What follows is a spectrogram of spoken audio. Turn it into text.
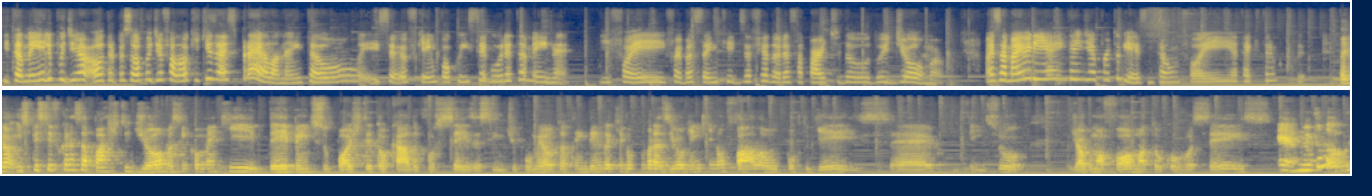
E também ele podia, a outra pessoa podia falar o que quisesse para ela, né? Então, isso eu fiquei um pouco insegura também, né? E foi, foi bastante desafiador essa parte do, do idioma. Mas a maioria entendia português, então foi até que tranquilo. Legal, em específico nessa parte do idioma, assim, como é que de repente isso pode ter tocado vocês, assim, tipo, meu, tô atendendo aqui no Brasil alguém que não fala o português, é, enfim, isso de alguma forma tocou vocês? É, muito louco.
